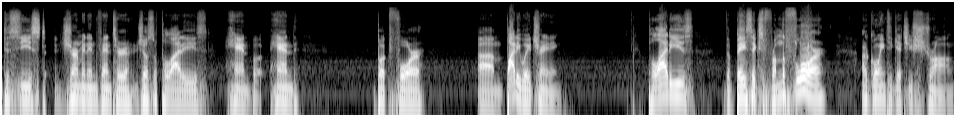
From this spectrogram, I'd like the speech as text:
deceased German inventor Joseph Pilates handbook handbook for um, bodyweight training. Pilates, the basics from the floor are going to get you strong.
